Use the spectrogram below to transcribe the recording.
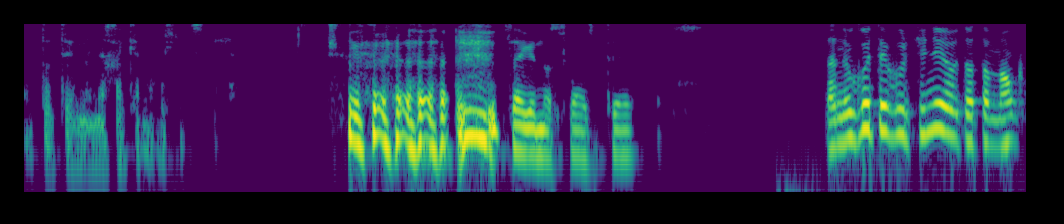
одоо тийм манайхаа кино бол үстэй. Цаг нь болохоор тий. За нөгөөтэйгүр чиний хувьд одоо Монгол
